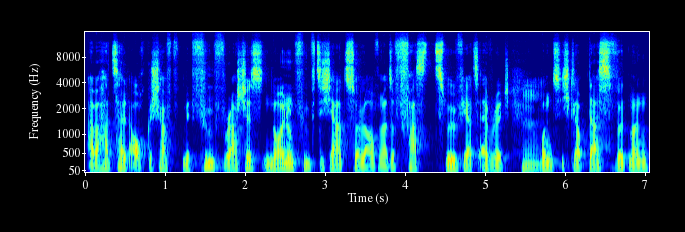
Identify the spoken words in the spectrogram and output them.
aber hat es halt auch geschafft, mit fünf Rushes 59 Yards zu laufen, also fast 12 Yards Average. Hm. Und ich glaube, das wird man,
